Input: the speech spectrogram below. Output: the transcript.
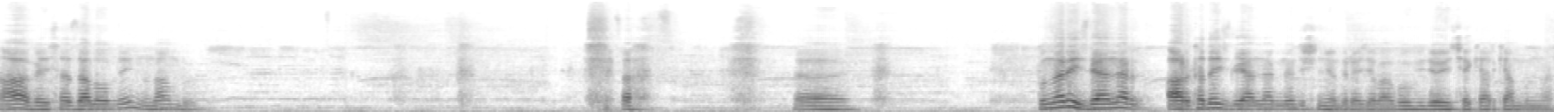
Aa Veysel Zaloğlu değil mi lan bu? Bunları izleyenler, arkada izleyenler ne düşünüyordur acaba bu videoyu çekerken bunlar?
